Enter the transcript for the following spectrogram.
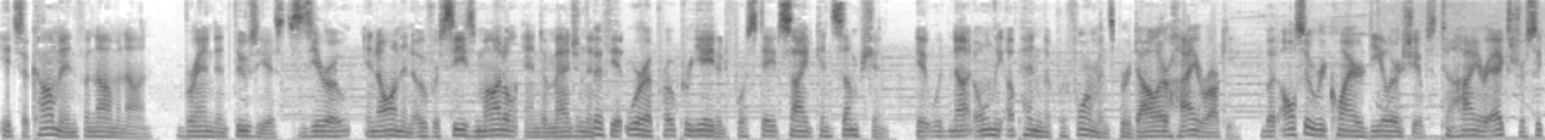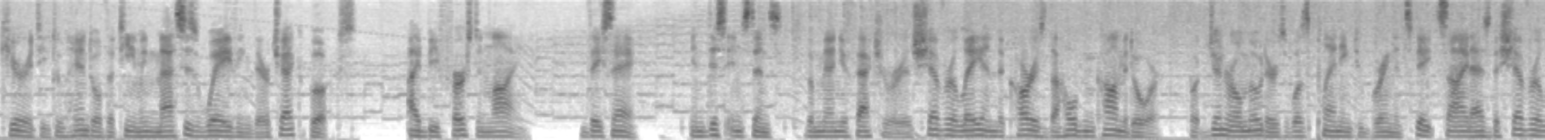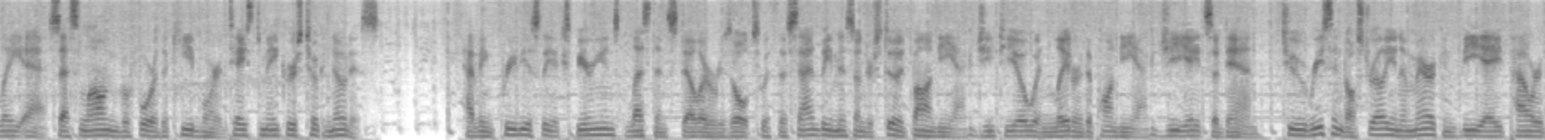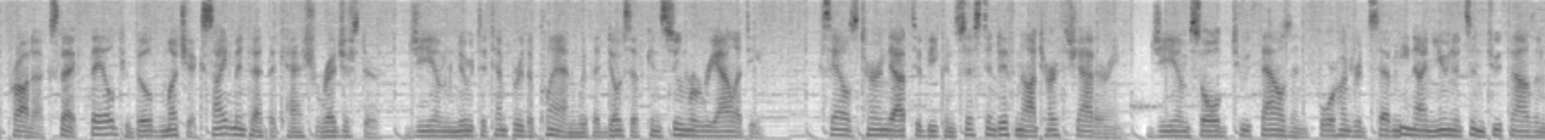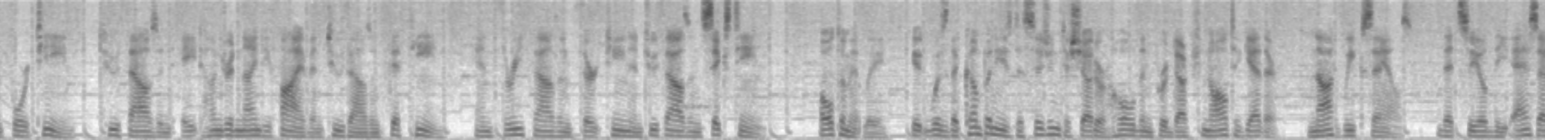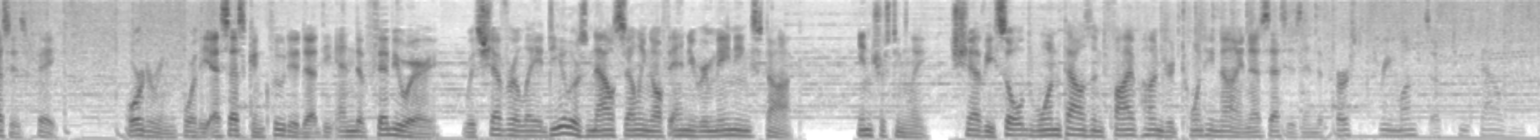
It's a common phenomenon. Brand enthusiasts zero in on an overseas model and imagine that if it were appropriated for stateside consumption, it would not only upend the performance per dollar hierarchy, but also require dealerships to hire extra security to handle the teeming masses waving their checkbooks. I'd be first in line. They say. In this instance, the manufacturer is Chevrolet and the car is the Holden Commodore, but General Motors was planning to bring it stateside as the Chevrolet SS long before the keyboard tastemakers took notice. Having previously experienced less than stellar results with the sadly misunderstood Pontiac GTO and later the Pontiac G8 sedan, two recent Australian-American V8-powered products that failed to build much excitement at the cash register, GM knew to temper the plan with a dose of consumer reality. Sales turned out to be consistent if not earth-shattering. GM sold 2,479 units in 2014, 2,895 in 2015, and 3,013 in 2016. Ultimately, it was the company's decision to shutter Holden production altogether, not weak sales, that sealed the SS's fate. Ordering for the SS concluded at the end of February, with Chevrolet dealers now selling off any remaining stock. Interestingly, Chevy sold 1,529 SS's in the first three months of 2007.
